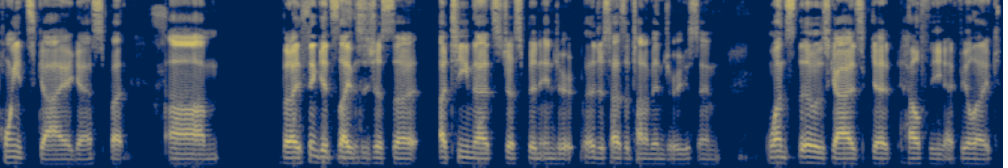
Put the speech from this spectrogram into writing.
points guy, I guess, but um, but I think it's like this is just a a team that's just been injured. It just has a ton of injuries, and once those guys get healthy, I feel like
